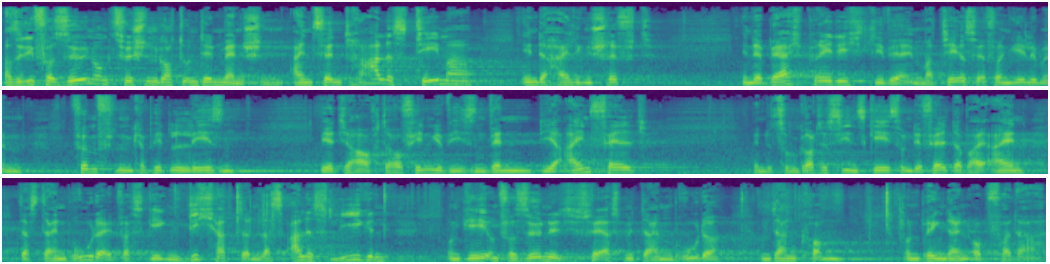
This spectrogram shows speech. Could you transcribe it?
Also die Versöhnung zwischen Gott und den Menschen, ein zentrales Thema in der Heiligen Schrift. In der Bergpredigt, die wir im Matthäusevangelium im fünften Kapitel lesen, wird ja auch darauf hingewiesen, wenn dir einfällt, wenn du zum Gottesdienst gehst und dir fällt dabei ein, dass dein Bruder etwas gegen dich hat, dann lass alles liegen und geh und versöhne dich zuerst mit deinem Bruder und dann komm und bring dein Opfer dar.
